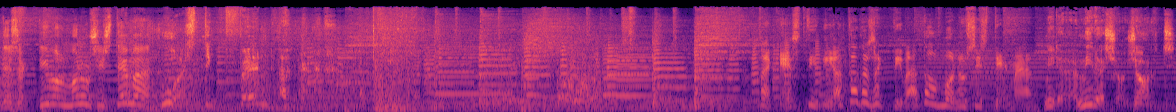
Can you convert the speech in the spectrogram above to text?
Desactiva el monosistema! Ho estic fent! Aquest idiota ha desactivat el monosistema. Mira, mira això, George.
